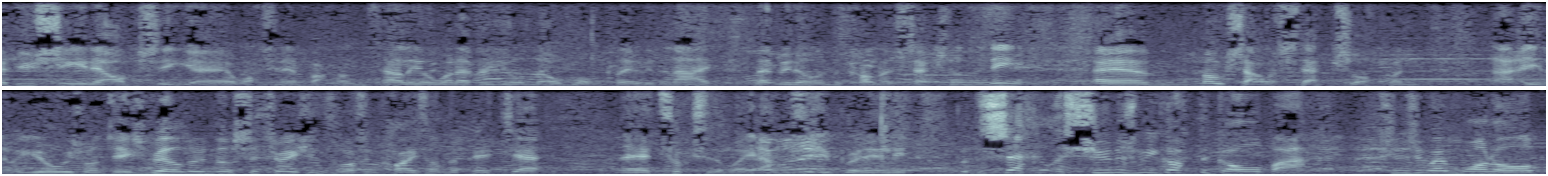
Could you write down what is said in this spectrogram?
If you've seen it, obviously uh, watching it back on telly or whatever, you'll know more clearly than I. Let me know in the comment section underneath. Um, Mo Salah steps up and uh, you know, you always want James Milner in those situations, wasn't quite on the pitch yet. Uh, tucks it away absolutely brilliantly. But the second, as soon as we got the goal back, as soon as it went one all,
